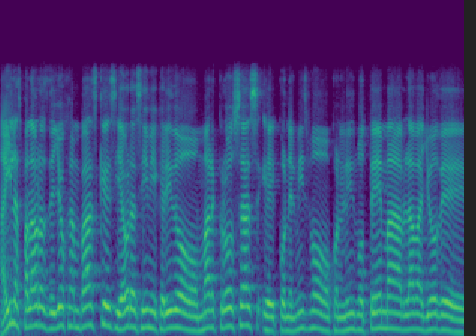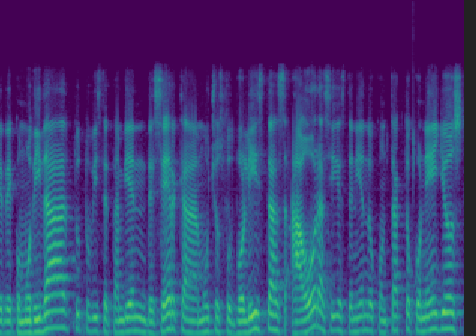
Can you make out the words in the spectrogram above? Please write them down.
Ahí las palabras de Johan Vázquez y ahora sí, mi querido Marc Rosas, eh, con, el mismo, con el mismo tema, hablaba yo de, comodidad, tú tuviste también de cerca a muchos futbolistas, ahora sigues teniendo contacto con ellos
